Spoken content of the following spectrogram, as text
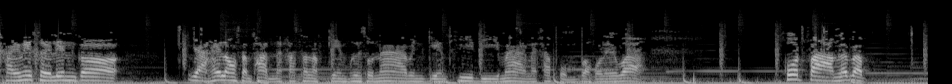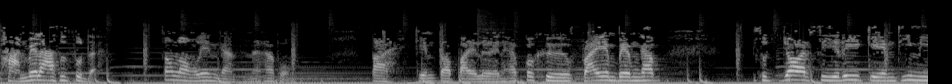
ใครไม่เคยเล่นก็อยากให้ลองสัมผัสนะครับสำหรับเกมเพอร์โซนาเป็นเกมที่ดีมากนะครับ ผมบอกเลยว่า โคตรฟาร์มแล้วแบบผ่านเวลาสุดๆอะ ต้องลองเล่นกันนะครับผม ไปเกมต่อไปเลยนะครับ ก็คือ Fire Emblem ครับ สุดยอดซีรีส์เกมที่มี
